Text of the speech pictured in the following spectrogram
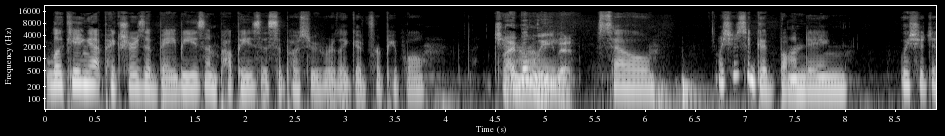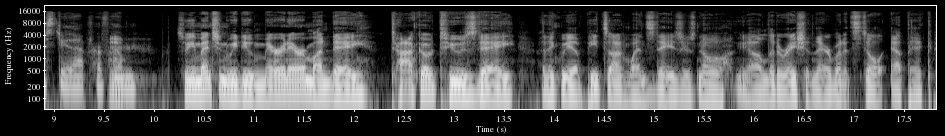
looking at pictures of babies and puppies is supposed to be really good for people. I believe it. So it's just a good bonding. We should just do that for fun. So you mentioned we do marinara Monday, Taco Tuesday. I think we have pizza on Wednesdays. There's no you know, alliteration there, but it's still epic.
